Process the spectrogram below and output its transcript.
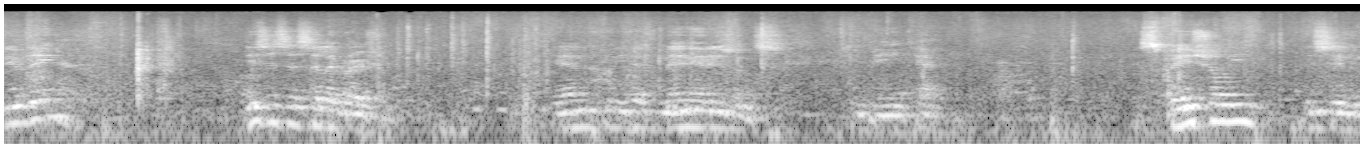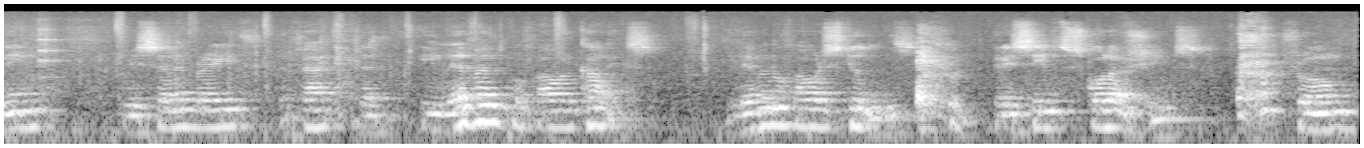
Good evening. This is a celebration, and we have many reasons to be happy. Especially this evening, we celebrate the fact that 11 of our colleagues, 11 of our students received scholarships from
